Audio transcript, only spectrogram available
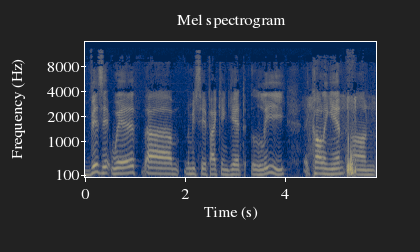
visit with. Um, let me see if I can get Lee calling in on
